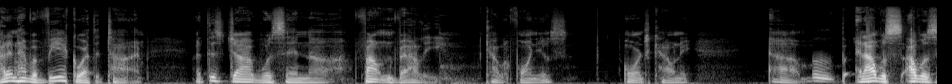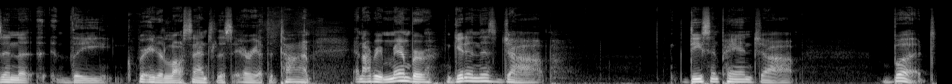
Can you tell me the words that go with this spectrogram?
I didn't have a vehicle at the time, but this job was in uh, Fountain Valley, California's Orange County. Um, and I was I was in the, the greater Los Angeles area at the time, and I remember getting this job, decent paying job, but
